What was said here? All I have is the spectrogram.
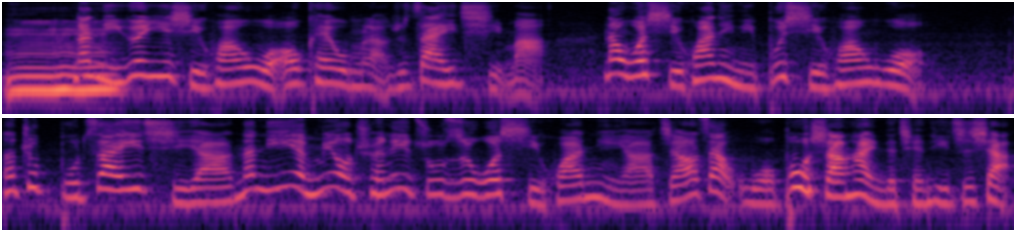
嗯那你愿意喜欢我，OK，我们俩就在一起嘛。那我喜欢你，你不喜欢我，那就不在一起呀、那你也没有权利阻止我喜欢你啊！只要在我不伤害你的前提之下，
